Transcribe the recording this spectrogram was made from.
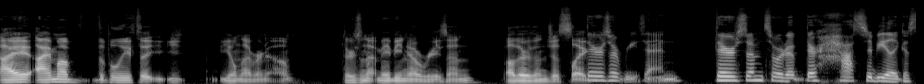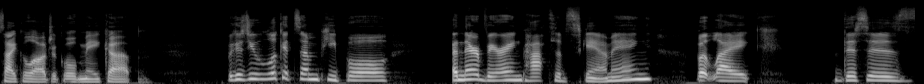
I I'm of the belief that you you'll never know. There's no, maybe no reason other than just like There's a reason. There's some sort of there has to be like a psychological makeup because you look at some people and they're varying paths of scamming, but like this is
